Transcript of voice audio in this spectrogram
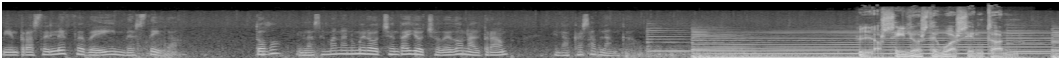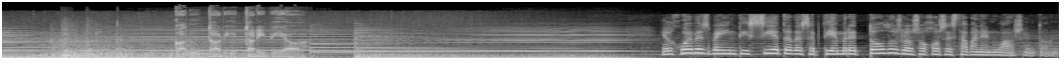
mientras el FBI investiga. Todo en la semana número 88 de Donald Trump en la Casa Blanca. Los hilos de Washington. Con Tori Toribio. El jueves 27 de septiembre todos los ojos estaban en Washington.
